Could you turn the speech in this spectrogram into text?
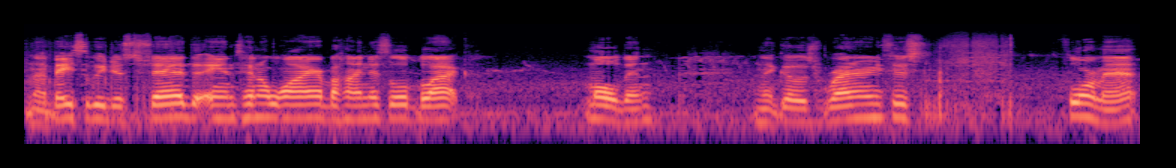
And I basically just fed the antenna wire behind this little black molding. And it goes right underneath this floor mat.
